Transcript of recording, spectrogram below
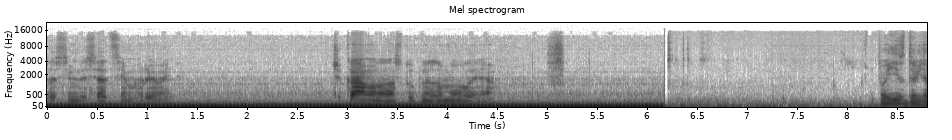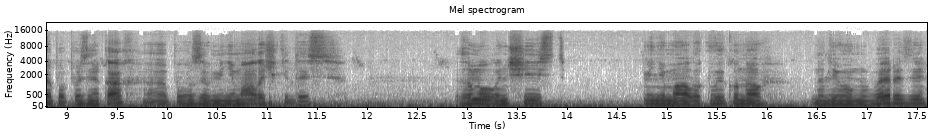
за 77 гривень. Чекаємо на наступне замовлення. Поїздив я по Позняках, е, повозив мінімалочки десь. Замовлень 6 мінімалок виконав на лівому березі.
